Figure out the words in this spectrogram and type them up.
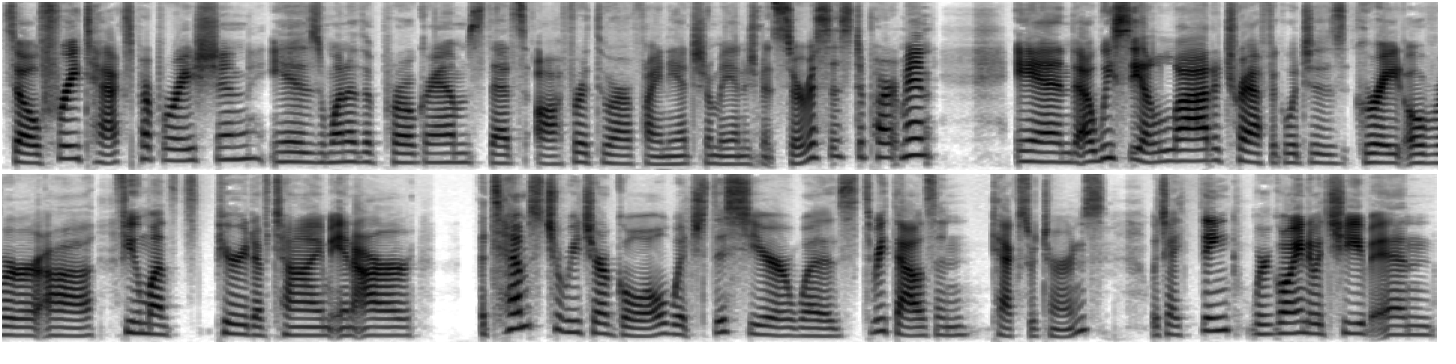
So, free tax preparation is one of the programs that's offered through our Financial Management Services Department. And uh, we see a lot of traffic, which is great over a few months period of time in our attempts to reach our goal, which this year was 3,000 tax returns, which I think we're going to achieve and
